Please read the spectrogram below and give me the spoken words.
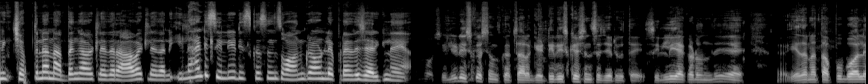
నీకు చెప్తున్నాను అర్థం కావట్లేదా, రావట్లేదా అని ఇలాంటి సిల్లీ డిస్కషన్స్ ఆన్ గ్రౌండ్‌లో ఎప్పుడైనా జరిగినాయా? సిల్లీ డిస్కషన్స్ కాదు. చాలా గట్టి డిస్కషన్సే జరుగుతాయి. సిల్లీ ఎక్కడుంది? ఏదైనా తప్పు బాల్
